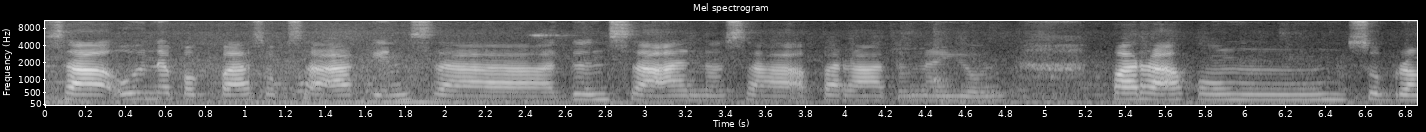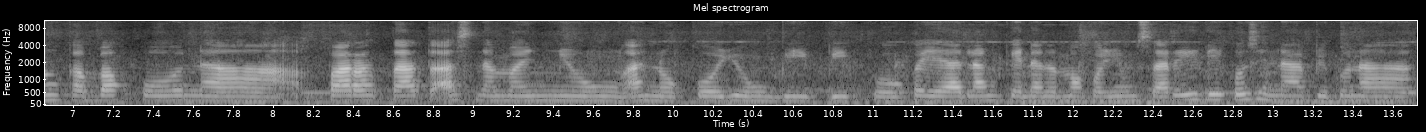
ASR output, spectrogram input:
Sa una pagpasok sa akin sa dun sa ano sa aparato na yun para akong sobrang kaba ko na parang tataas naman yung ano ko yung BP ko. Kaya lang kinalma ko yung sarili ko. Sinabi ko na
